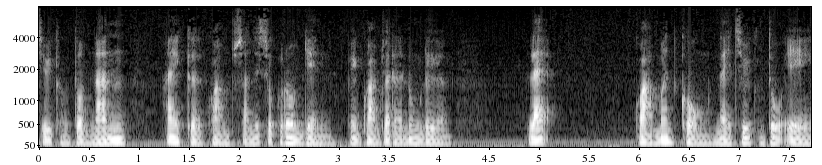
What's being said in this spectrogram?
ชีวิตของตนนั้น ให้เกิดความสันติสุขร่มเย็น เป็นความเจริญรุ่งเรือง และความมั่นคงในชีวิตของตัวเอง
